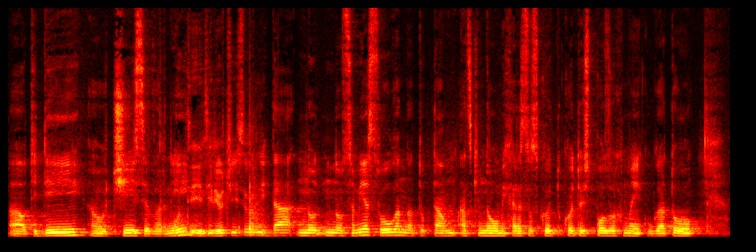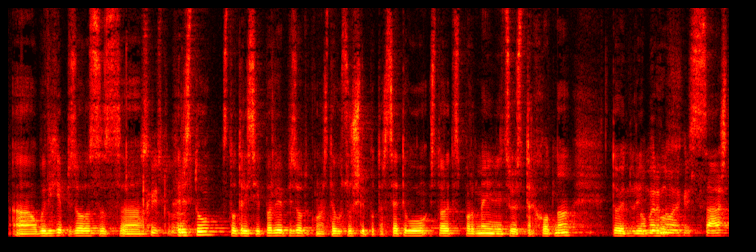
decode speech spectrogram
А, отиди, учи се върни. Отиди, учи и се върни. Да, но, но самия слоган на тук-там адски много ми харесва, с който, който използвахме и когато а, обявих епизода с, а, с Христо, Христо 131 епизод, ако не сте го слушали, потърсете го. Историята според мен е страхотна. Той дори Номер бил в е САЩ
